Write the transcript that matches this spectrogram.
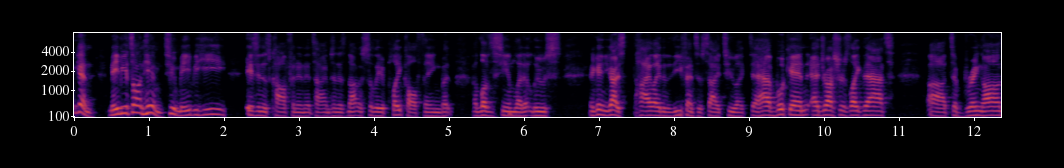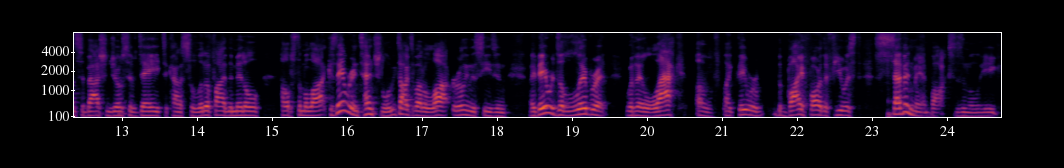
again, maybe it's on him too. Maybe he isn't as confident at times and it's not necessarily a play call thing, but I'd love to see him let it loose. Again, you guys highlighted the defensive side too, like to have bookend edge rushers like that, uh, to bring on Sebastian Joseph Day to kind of solidify the middle helps them a lot because they were intentional. We talked about a lot early in the season. Like they were deliberate with a lack of like they were the by far the fewest seven man boxes in the league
